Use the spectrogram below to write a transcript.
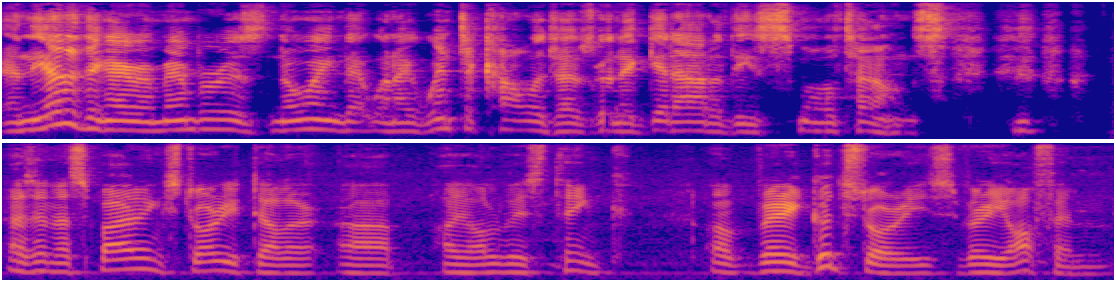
And the other thing I remember is knowing that when I went to college, I was going to get out of these small towns. As an aspiring storyteller, uh, I always think of very good stories, very often,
